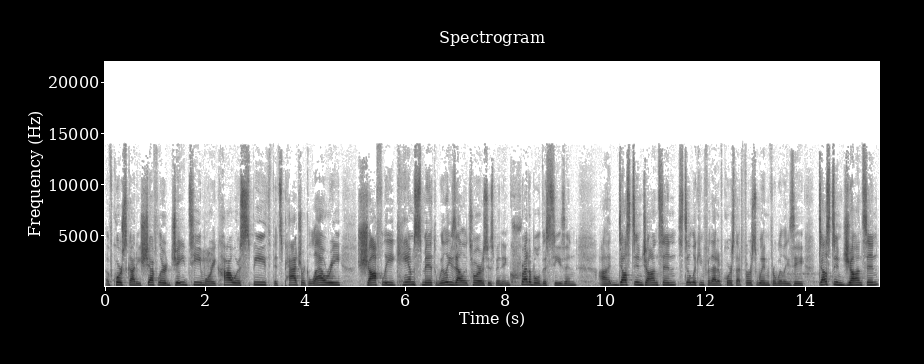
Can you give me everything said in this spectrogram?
of course, Scotty Scheffler, JT, Morikawa, Spieth, Fitzpatrick, Lowry, Schauffele, Cam Smith, Willie Zalatoris, who's been incredible this season. Uh, Dustin Johnson, still looking for that, of course, that first win for Willie Z. Dustin Johnson,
